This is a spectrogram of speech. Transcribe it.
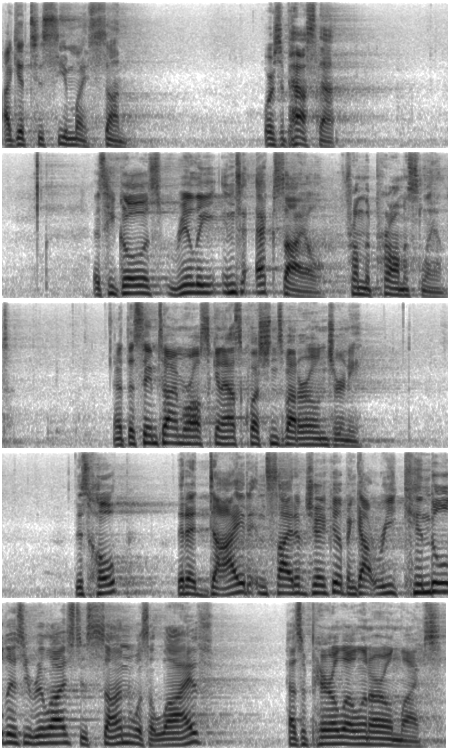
I get to see my son? Or is it past that? As he goes really into exile from the promised land. And at the same time, we're also going to ask questions about our own journey. This hope that had died inside of Jacob and got rekindled as he realized his son was alive has a parallel in our own lives.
